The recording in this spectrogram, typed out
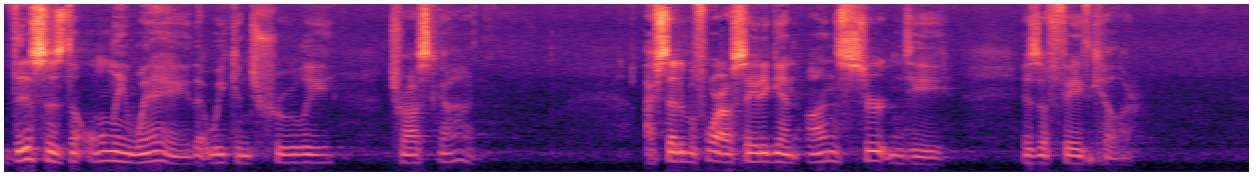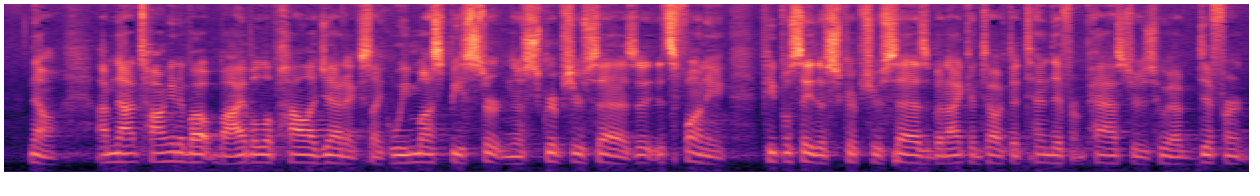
this is the only way that we can truly trust God. I've said it before, I'll say it again uncertainty is a faith killer. Now, I'm not talking about Bible apologetics, like we must be certain. The scripture says. It's funny. People say the scripture says, but I can talk to 10 different pastors who have different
